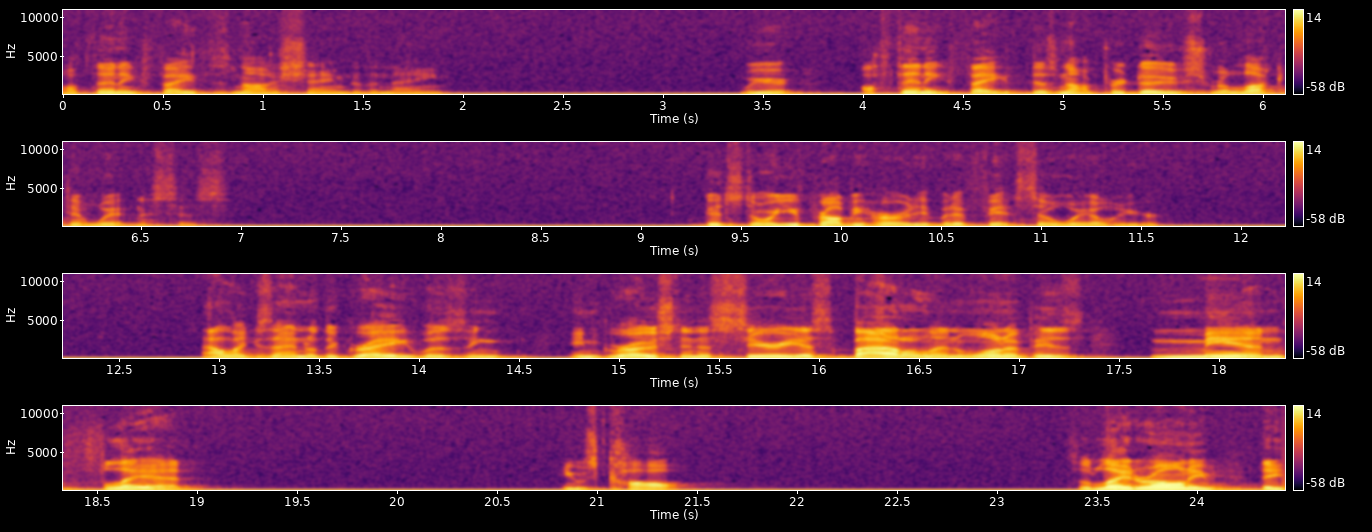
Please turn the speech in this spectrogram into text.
Authentic faith is not ashamed of the name. We're, authentic faith does not produce reluctant witnesses. Good story. You've probably heard it, but it fits so well here. Alexander the Great was engrossed in a serious battle, and one of his men fled. He was caught. So later on, he, they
